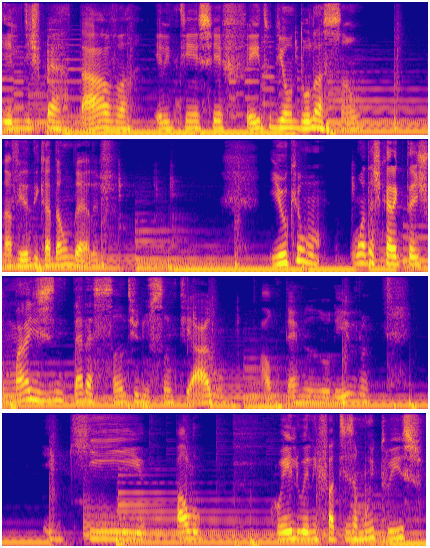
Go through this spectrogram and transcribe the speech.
ele despertava, ele tinha esse efeito de ondulação na vida de cada um delas. E o que eu, uma das características mais interessantes do Santiago, ao término do livro, e que Paulo Coelho ele enfatiza muito isso,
